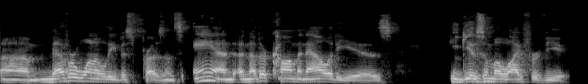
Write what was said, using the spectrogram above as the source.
um, never want to leave his presence. And another commonality is he gives them a life review.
